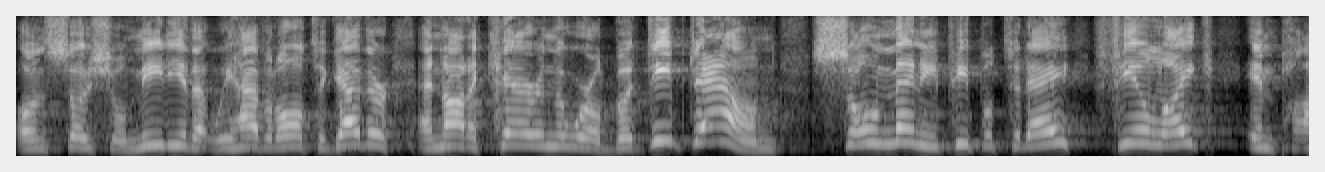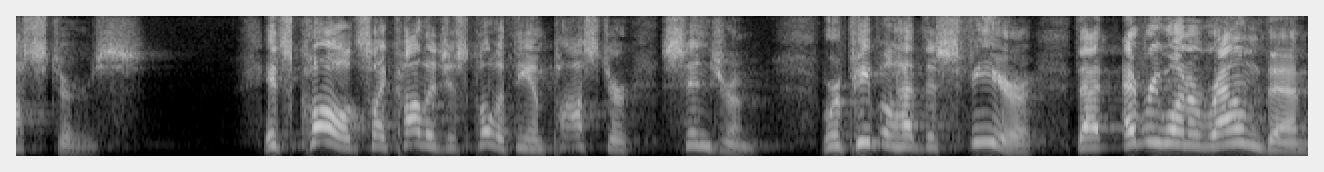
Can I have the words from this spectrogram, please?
on social media that we have it all together and not a care in the world. But deep down, so many people today feel like imposters. It's called, psychologists call it the imposter syndrome, where people have this fear that everyone around them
